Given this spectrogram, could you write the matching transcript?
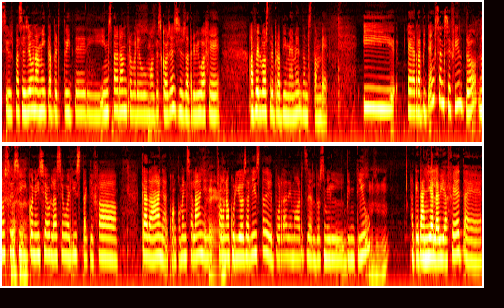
Si us passegeu una mica per Twitter i Instagram trobareu moltes coses. Si us atreviu a fer, a fer el vostre propi meme, doncs també. I eh, Rapitenc sense filtro, no sé si coneixeu la seva llista que fa cada any, quan comença l'any, ell Sí. fa una curiosa llista de porra de morts del 2021. Mhm. Aquest any ja l'havia fet, eh,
